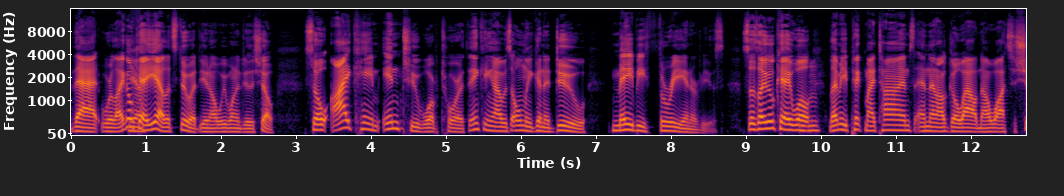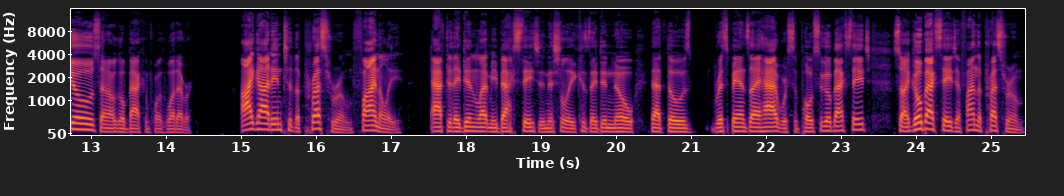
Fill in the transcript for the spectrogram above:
that were like, Yeah. okay, yeah, let's do it. You know, we want to do the show. So I came into Warp Tour thinking I was only gonna do maybe three interviews. So it's like, okay, well, Mhm. let me pick my times and then I'll go out and I'll watch the shows and I'll go back and forth, whatever. I got into the press room finally after they didn't let me backstage initially because they didn't know that those wristbands I had were supposed to go backstage. So I go backstage, I find the press room.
